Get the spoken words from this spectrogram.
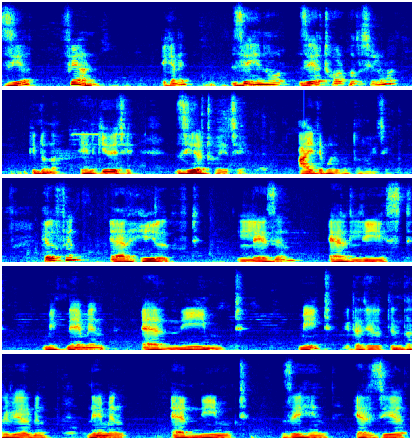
জিয়াট ফেয়ার্ন এখানে জেহেন হওয়ার জিয়াট হওয়ার কথা ছিল না, কিন্তু না, এখানে কি হয়েছে? জিয়াট হয়েছে। আইতে পরিবর্তন হয়েছে। হেলফেন এর হিলফট লেজেন এর লিস্ট মিট নেমেন এর নিমড মিট এটা যেহেতু টেন ধারে ভেয়ারবেন নেমেন এর নিমড জেহেন এর জিয়াট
